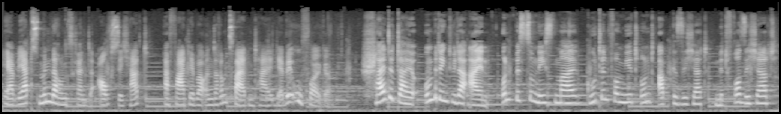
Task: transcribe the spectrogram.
Erwerbsminderungsrente auf sich hat, erfahrt ihr bei unserem zweiten Teil der BU-Folge. Schaltet daher unbedingt wieder ein und bis zum nächsten Mal gut informiert und abgesichert mit Frau Sichert.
